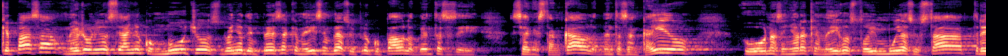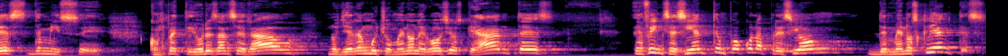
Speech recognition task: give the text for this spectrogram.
¿Qué pasa? Me he reunido este año con muchos dueños de empresas que me dicen, vea, estoy preocupado, las ventas se, han estancado, las ventas han caído. Hubo una señora que me dijo, estoy muy asustada, tres de mis eh, competidores han cerrado, nos llegan mucho menos negocios que antes. En fin, se siente un poco la presión de menos clientes.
